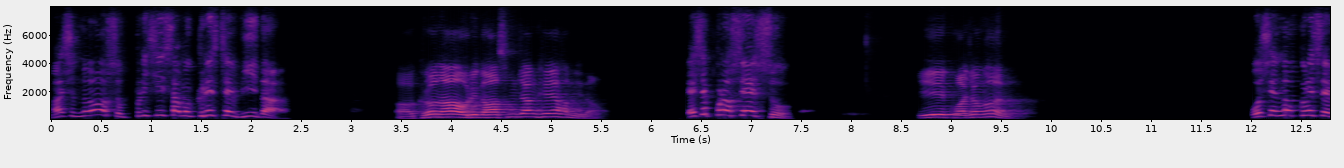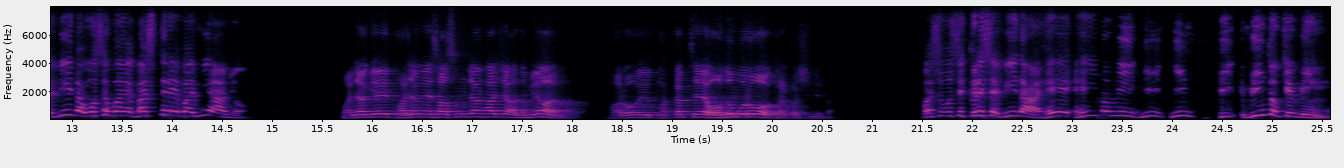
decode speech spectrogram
Mas nós precisamos crescer vida. 아, 그러나 우리가 성장해야 합니다. Esse processo, 이 과정은 você não crescer vida, você vai, vai estrebar anos. 만약에 이 과정에서 성장하지 않으면 바로 이 바깥의 어둠으로 갈 것입니다. Mas você crescer vida, rei- reino vindo que vem.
